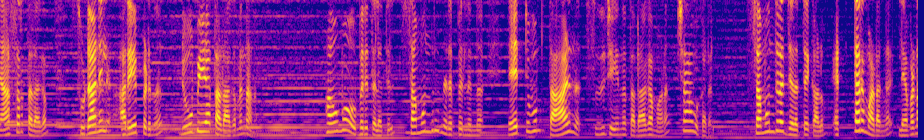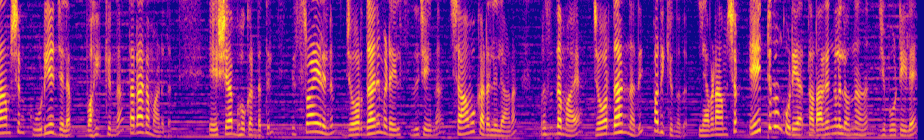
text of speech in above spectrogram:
നാസർ തടാകം സുഡാനിൽ അറിയപ്പെടുന്നത് നൂബിയ തടാകം എന്നാണ് ഭൗമ ഉപരിതലത്തിൽ സമുദ്രനിരപ്പിൽ നിന്ന് ഏറ്റവും താഴ്ന്ന് സ്ഥിതി ചെയ്യുന്ന തടാകമാണ് ചാവുകടൽ. സമുദ്ര ജലത്തെക്കാളും എട്ടര മടങ്ങ് ലവണാംശം കൂടിയ ജലം വഹിക്കുന്ന തടാകമാണിത്. ഏഷ്യ ഭൂഖണ്ഡത്തിൽ ഇസ്രായേലിനും ജോർദാനും ഇടയിൽ സ്ഥിതി ചെയ്യുന്ന ചാവുകടലിലാണ് പ്രസിദ്ധമായ ജോർദാൻ നദി പതിക്കുന്നത്. ലവണാംശം ഏറ്റവും കൂടിയ തടാകങ്ങളിൽ ഒന്നാണ് ജിബൂട്ടിയിലെ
